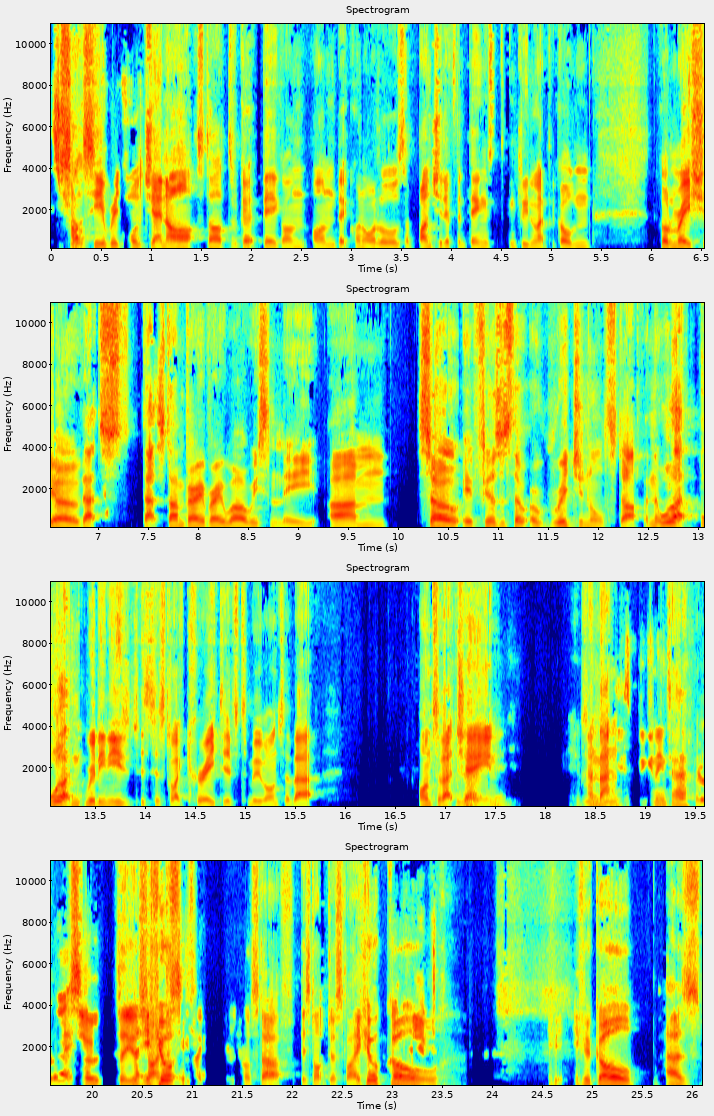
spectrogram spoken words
Start to see original gen art start to get big on on Bitcoin orders, a bunch of different things, including like the golden golden ratio. That's that's done very very well recently. Um, so it feels as though original stuff, and all that all that really needed is just like creatives to move onto that onto that chain, Exactly. and that Mhm. beginning to happen. Right. So so you're Like, if starting you're- to see like original stuff. It's not just like if your goal if, if your goal as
